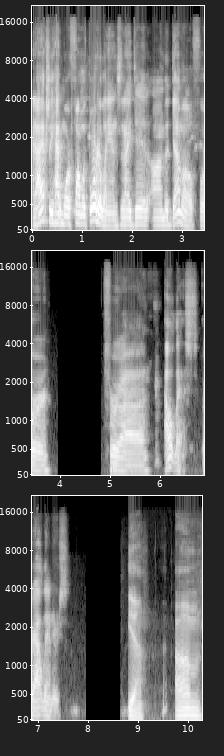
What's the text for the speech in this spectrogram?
and I actually had more fun with Borderlands than I did on the demo for for uh Outlast or Outlanders. yeah um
